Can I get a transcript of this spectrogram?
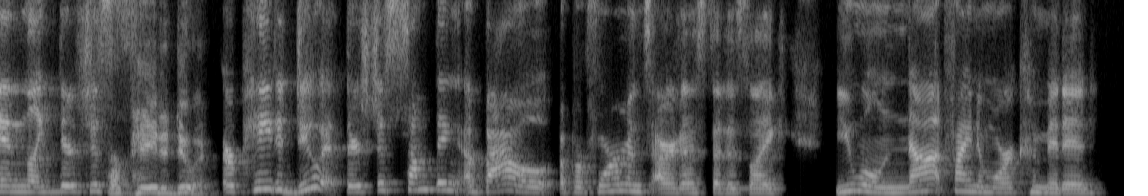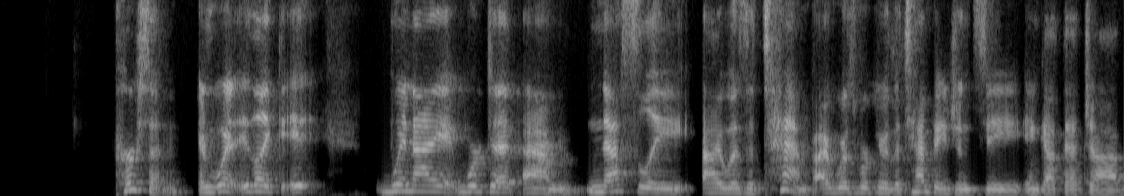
and like there's just or pay to do it. or pay to do it. There's just something about a performance artist that is like you will not find a more committed person. And what like it when I worked at um, Nestle, I was a temp. I was working with a temp agency and got that job.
